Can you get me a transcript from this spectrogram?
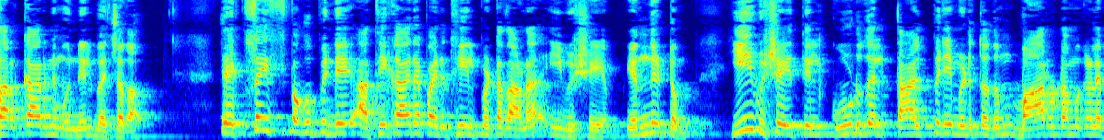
സർക്കാരിന് മുന്നിൽ വെച്ചത്. എക്സൈസ് വകുപ്പിന്റെ അധികാര പരിധിയിൽപ്പെട്ടതാണ് ഈ വിഷയം. എന്നിട്ടും ഈ വിഷയത്തിൽ കൂടുതൽ താല്പര്യമെടുത്തതും ബാർ ഉടമകളെ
